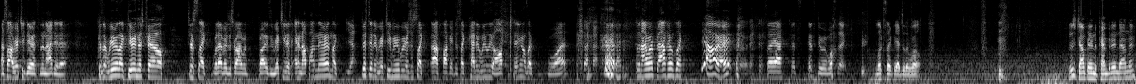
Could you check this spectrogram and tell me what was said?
I saw Richie do it, so then I did it. Because we were like doing this trail, just like whatever, just riding with buddies, and Richie just ended up on there and like Yeah. just did a Richie move. where he was just like, ah, fuck it, just like pedal wheelie off the thing. And I was like, what? so then I went back and I was like, yeah, all right. so yeah, it's it's doable. Looks like the edge of the world. just jumping into Pemberton down there.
